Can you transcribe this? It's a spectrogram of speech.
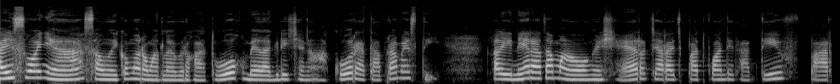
Hai semuanya, Assalamualaikum warahmatullahi wabarakatuh. Kembali lagi di channel aku, Reta Pramesti. Kali ini Reta mau nge-share cara cepat kuantitatif part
